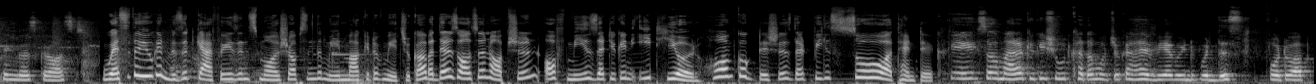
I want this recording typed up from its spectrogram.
Fingers crossed. वैसे तो you can visit cafes and small shops in the main market of Mechuka, but there is also an option of meals that you can eat here, home cooked dishes that feel so authentic. Okay, so हमारा क्योंकि shoot खत्म हो चुका है, we are going to put this photo up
